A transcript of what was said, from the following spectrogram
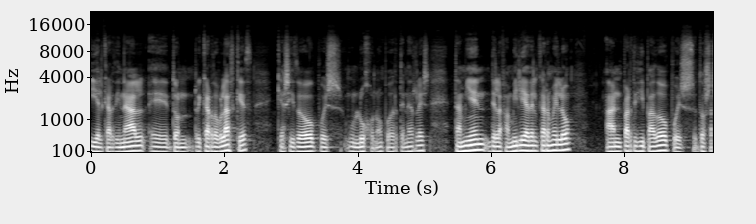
y el cardenal eh, don Ricardo Blázquez, que ha sido pues un lujo ¿no? poder tenerles. También de la familia del Carmelo han participado pues dos,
